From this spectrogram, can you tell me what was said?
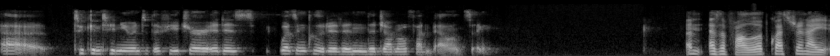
uh, to continue into the future. It is was included in the general fund balancing. And as a follow-up question, I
